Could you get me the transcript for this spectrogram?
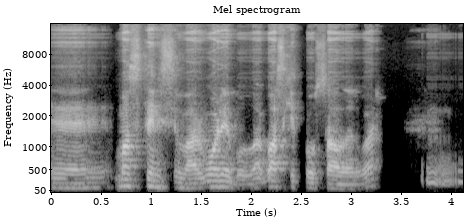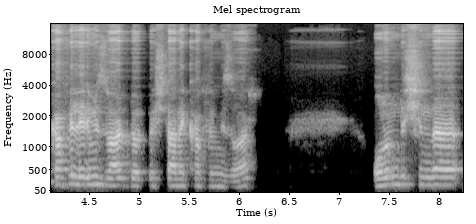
Ee, masa tenisi var, voleybol var, basketbol sahaları var. Hmm. Kafelerimiz var, 4-5 tane kafemiz var. Onun dışında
